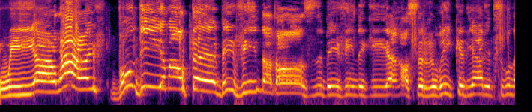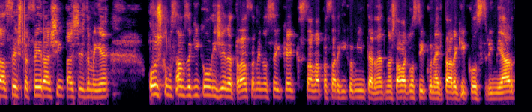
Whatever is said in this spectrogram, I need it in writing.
We are live! Bom dia, malta! Bem-vindo à dose, bem-vindo aqui à nossa rubrica diária de segunda a sexta-feira, às 5 às 6 da manhã. Hoje começámos aqui com um ligeiro atraso, também não sei o que é que estava a passar aqui com a minha internet, não estava a conseguir conectar aqui com o StreamYard,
